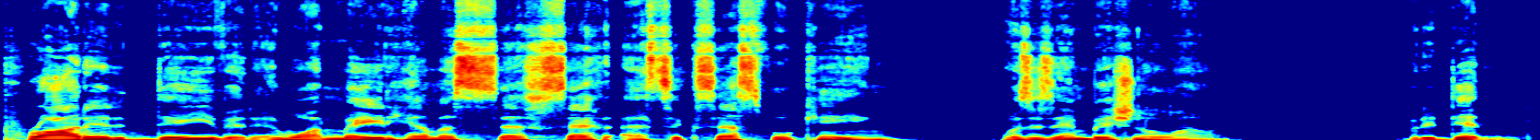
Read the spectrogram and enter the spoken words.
prodded David and what made him a, success, a successful king was his ambition alone. But it didn't.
